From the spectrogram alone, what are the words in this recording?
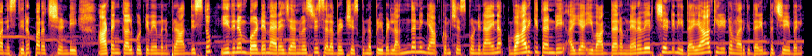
వారిని స్థిరపరచండి. ఆటంకాలు కొట్టివేమని ప్రార్థిస్తూ ఈ దినం బర్త్డే మ్యారేజ్ యానివర్సరీ సెలబ్రేట్ చేసుకున్న ప్రియ బిడ్డలందరినీ జ్ఞాపకం చేసుకోండి నాయన. వారికి తండ్రి అయ్యా ఈ వాగ్దానం నెరవేర్చండి. నీ దయా కిరీటం వారికి ధరింపచేయమని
